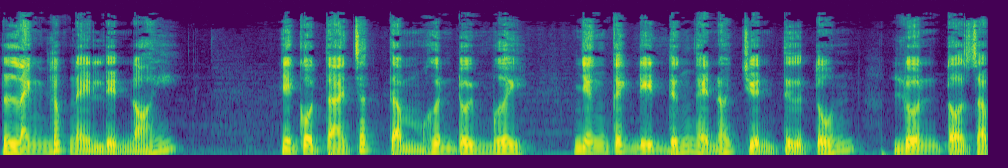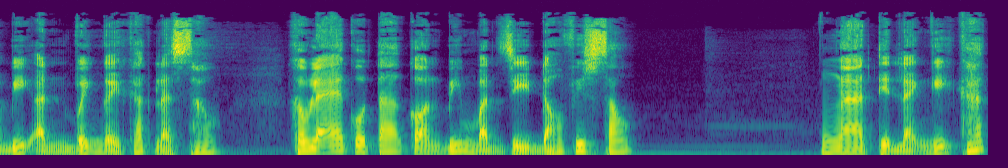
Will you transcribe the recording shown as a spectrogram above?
Lành lúc này liền nói. Thì cô ta chắc tầm hơn đôi mươi. Nhưng cách đi đứng hay nói chuyện từ tốn, luôn tỏ ra bí ẩn với người khác là sao? Không lẽ cô ta còn bí mật gì đó phía sau? Nga thì lại nghĩ khác.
